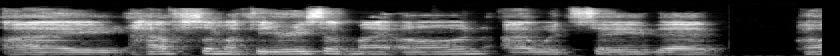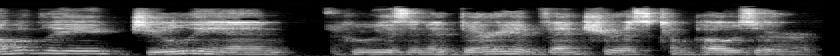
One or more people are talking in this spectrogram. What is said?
I have some theories of my own. I would say that probably Julian, who is a very adventurous composer,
